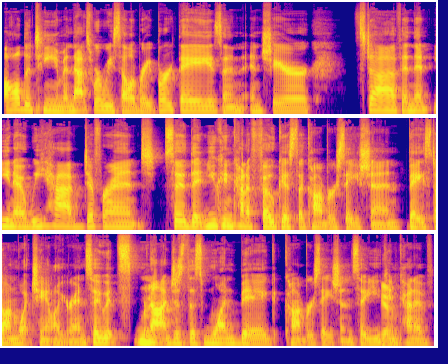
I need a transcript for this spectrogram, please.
all the team and that's where we celebrate birthdays and and share stuff and then you know we have different so that you can kind of focus the conversation based on what channel you're in so it's right. not just this one big conversation so you yeah. can kind of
